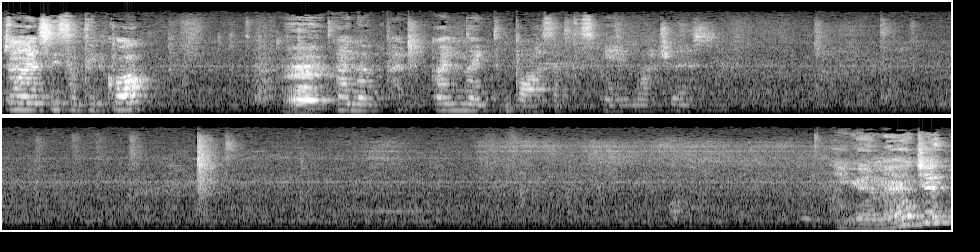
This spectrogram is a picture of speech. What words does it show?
Do You want to see something cool? Alright. I'm, the, I'm like the boss at this game. Watch this. You gonna manage it?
